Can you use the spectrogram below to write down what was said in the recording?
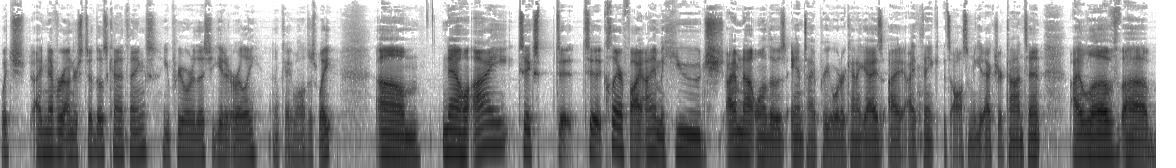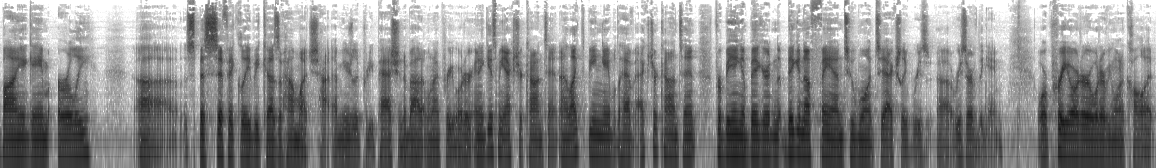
which I never understood those kind of things. You pre-order this, you get it early. Okay, well, I'll just wait. Um, now, I to, to, to clarify, I am a huge. I am not one of those anti-pre-order kind of guys. I, I think it's awesome to get extra content. I love uh, buying a game early. Uh, specifically because of how much I'm usually pretty passionate about it when I pre-order, and it gives me extra content. I like being able to have extra content for being a bigger, big enough fan to want to actually res- uh, reserve the game or pre-order or whatever you want to call it.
